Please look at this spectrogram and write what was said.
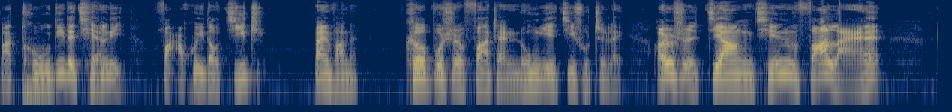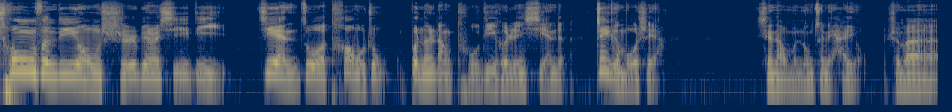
把土地的潜力发挥到极致，办法呢，可不是发展农业技术之类，而是讲勤罚懒，充分利用石边溪地，建作套种，不能让土地和人闲着。这个模式呀，现在我们农村里还有什么？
